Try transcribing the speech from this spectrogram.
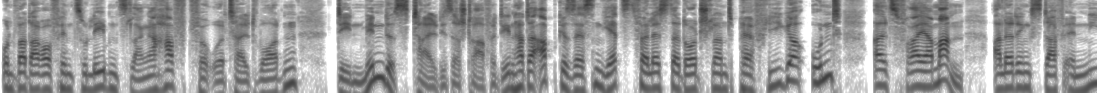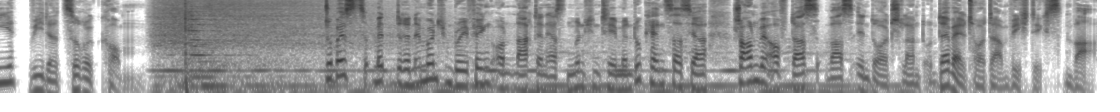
und war daraufhin zu lebenslanger Haft verurteilt worden. Den Mindestteil dieser Strafe, den hat er abgesessen. Jetzt verlässt er Deutschland per Flieger und als freier Mann. Allerdings darf er nie wieder zurückkommen. Du bist mittendrin im München Briefing und nach den ersten München Themen, du kennst das ja, schauen wir auf das, was in Deutschland und der Welt heute am wichtigsten war.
